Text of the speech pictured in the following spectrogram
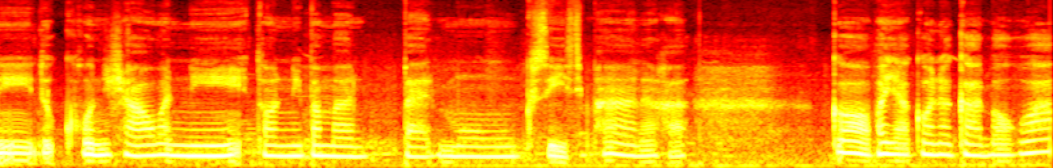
นี่ทุกคนเช้าวันนี้ตอนนี้ประมาณ8โมง45นะคะ ก็พยากรณ์อากาศบอกว่า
